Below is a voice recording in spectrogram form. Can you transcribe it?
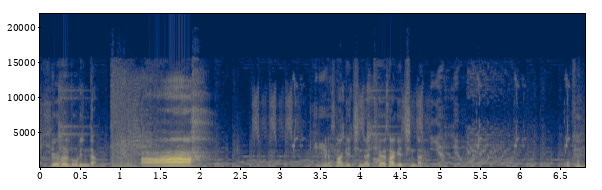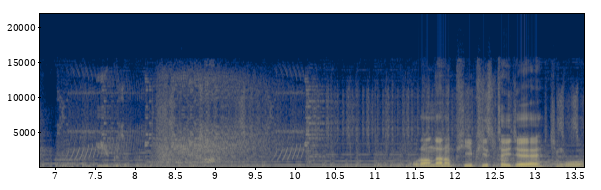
기어를 노린다. 아 개사기 친다. 개사기 친다. 오케이. 오랑 나랑 피 비슷해 이제 친구.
